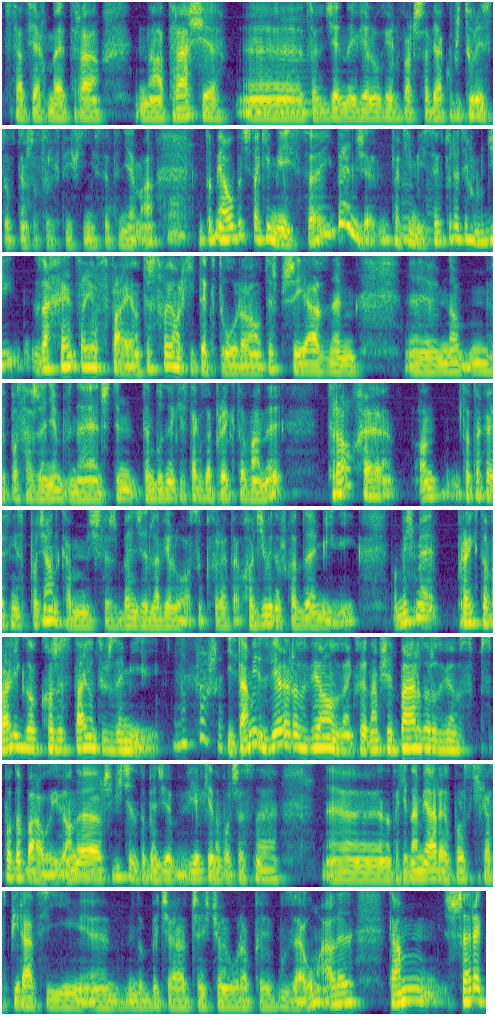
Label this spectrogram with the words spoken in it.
stacjach metra, na trasie e, mm. codziennej wielu, wielu warszawiaków i turystów też, których w tej chwili niestety nie ma, tak. to miało być takie miejsce i będzie takie mm. miejsce, które tych ludzi zachęca i oswaja. No, też swoją architekturą, też przyjaznym e, no, wyposażeniem wnętrz. Tym, ten budynek jest tak zaprojektowany. Trochę on, to taka jest niespodzianka, myślę, że będzie dla wielu osób, które chodziły na przykład do Emilii, bo myśmy projektowali go korzystając już z Emilii. No proszę I tam jest wiele rozwiązań, które nam się bardzo spodobały. I one oczywiście no to będzie wielkie, nowoczesne, e, no takie namiary polskich aspiracji e, do bycia częścią Europy muzeum, ale tam szereg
